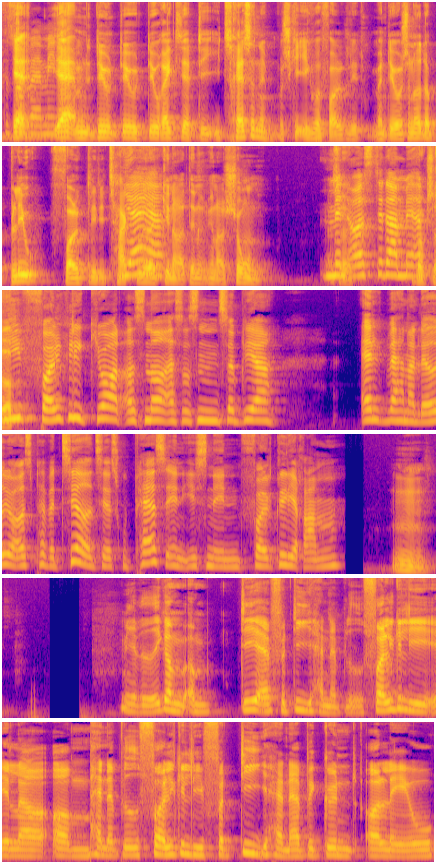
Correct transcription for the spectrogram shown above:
Forstår ja, hvad jeg mener? Ja, men det er, jo, det, er jo, det er jo rigtigt, at det i 60'erne måske ikke var folkeligt, men det var sådan noget, der blev folkeligt i takt ja, ja. med, at gener- den generation Men altså, også det der med at blive folkeligt gjort og sådan noget, altså sådan, så bliver alt, hvad han har lavet, jo også perverteret til at skulle passe ind i sådan en folkelig ramme. Mm. Men jeg ved ikke, om, om det er, fordi han er blevet folkelig, eller om han er blevet folkelig, fordi han er begyndt at lave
